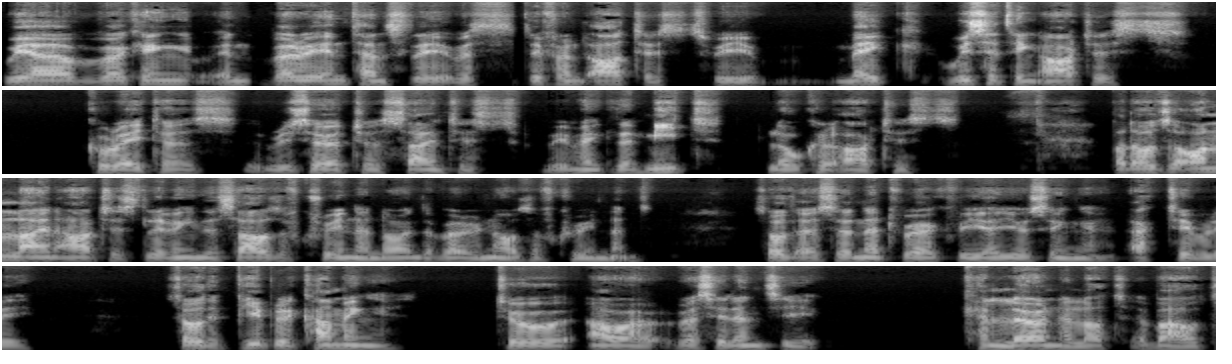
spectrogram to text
We are working in very intensely with different artists. We make visiting artists, curators, researchers, scientists. We make them meet local artists, but also online artists living in the south of Greenland or in the very north of Greenland. So there's a network we are using actively. So the people coming to our residency can learn a lot about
